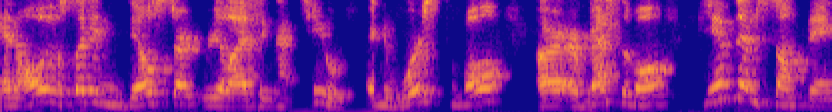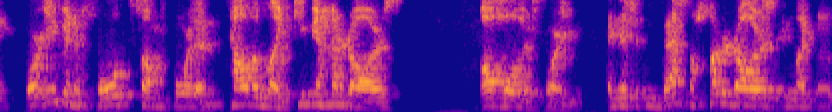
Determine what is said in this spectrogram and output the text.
And all of a sudden, they'll start realizing that too. And worst of all, or, best of all, give them something or even hold some for them. Tell them, like, give me a $100. I'll hold it for you and just invest a hundred dollars in like a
